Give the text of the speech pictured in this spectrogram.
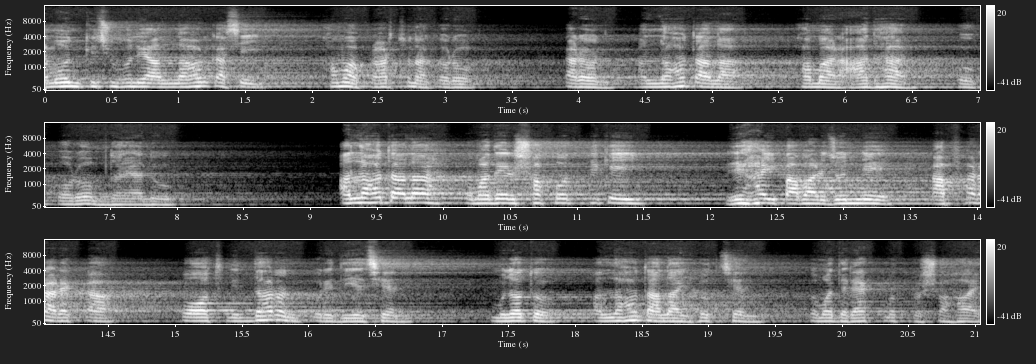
এমন কিছু হলে আল্লাহর কাছেই ক্ষমা প্রার্থনা করো, কারণ আল্লাহ তালা ক্ষমার আধার ও পরম দয়ালু। আল্লাহ তালা তোমাদের শপথ থেকেই রেহাই পাবার জন্যে কাফারার একটা পথ নির্ধারণ করে দিয়েছেন। মূলত আল্লাহ তালাই হচ্ছেন তোমাদের একমাত্র সহায়।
